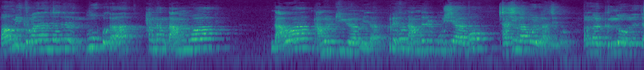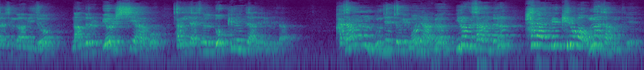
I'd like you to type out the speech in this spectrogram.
마음이 교만한 자들은 무엇보다 항상 남과 나와 남을 비교합니다. 그래서 남들을 무시하고 자신감을 가지고 정말 근거 없는 자신감이죠. 남들을 멸시하고 자기 자신을 높이는 자들입니다. 가장 문제점이 뭐냐 하면 이런 사람들은 하나님의 필요가 없는 사람들이에요.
